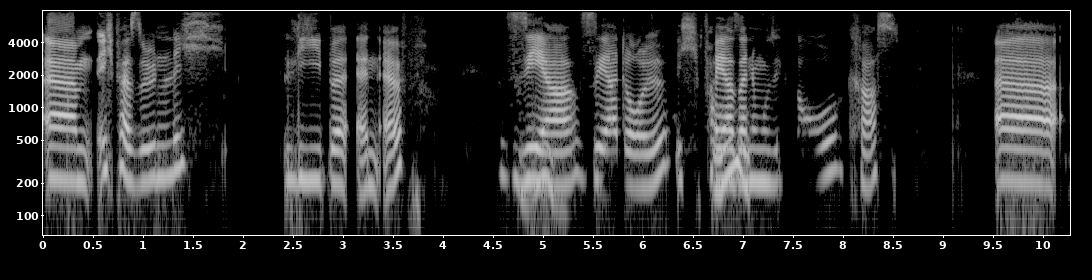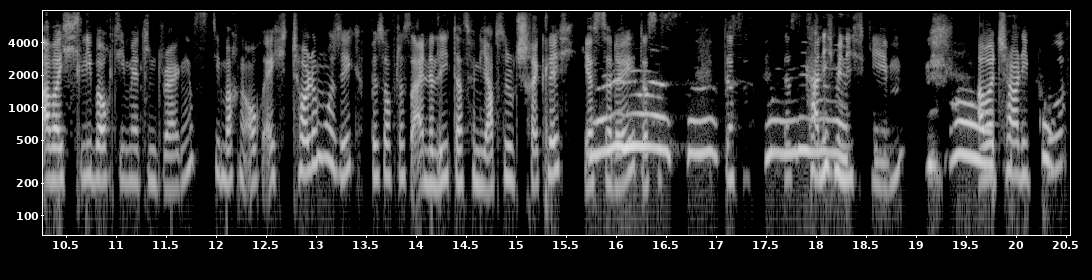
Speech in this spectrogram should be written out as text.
Ähm, ich persönlich liebe NF sehr, sehr doll. Ich feiere Oh. seine Musik so krass. Äh, aber ich liebe auch die Imagine Dragons. Die machen auch echt tolle Musik, bis auf das eine Lied, das finde ich absolut schrecklich. Yesterday, das ist, das ist, das kann ich mir nicht geben. Aber Charlie Puth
